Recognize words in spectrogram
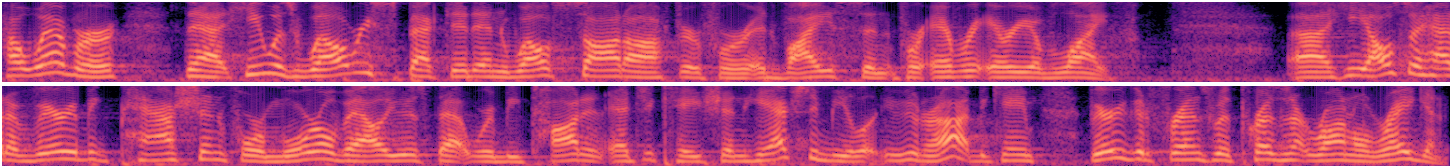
However, that he was well respected and well sought after for advice and for every area of life. Uh, he also had a very big passion for moral values that would be taught in education. He actually, believe it or not, became very good friends with President Ronald Reagan.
